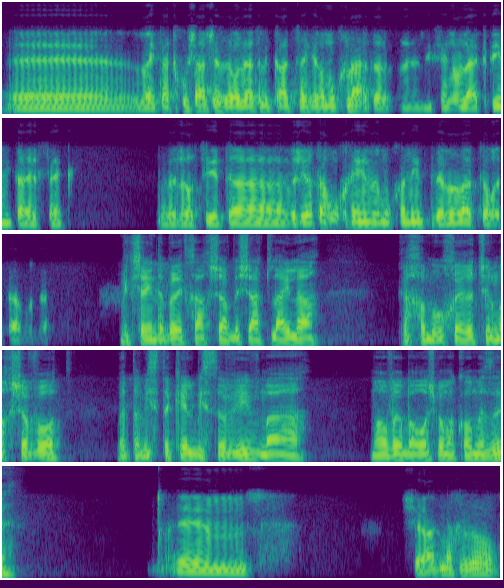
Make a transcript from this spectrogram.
Uh, והייתה תחושה שזה הולך לקראת סגר מוחלט, אז uh, ניסינו להקדים את העסק ולהוציא את ה... ולהיות ערוכים ומוכנים כדי לא לעצור את העבודה. וכשאני מדבר איתך עכשיו בשעת לילה ככה מאוחרת של מחשבות, ואתה מסתכל מסביב, מה, מה עובר בראש במקום הזה? אמ, שרק נחזור,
